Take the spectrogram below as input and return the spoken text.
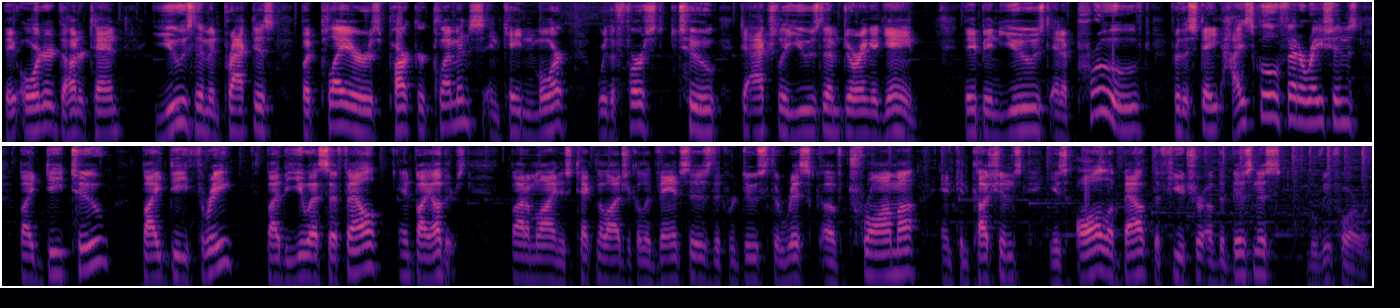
They ordered the 110 use them in practice, but players Parker Clements and Caden Moore were the first two to actually use them during a game. They've been used and approved for the state high school federations by D2, by D3, by the USFL, and by others. Bottom line is technological advances that reduce the risk of trauma and concussions is all about the future of the business moving forward.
